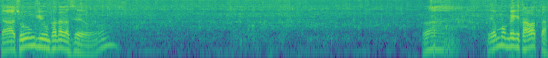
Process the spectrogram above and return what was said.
자, 좋은 기운 받아가세요. 와, 연못 맥이 다 왔다.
